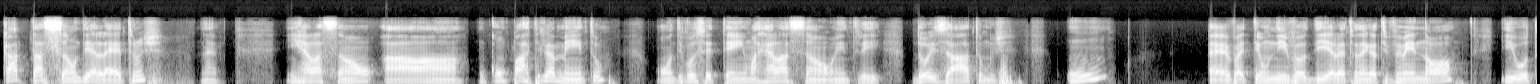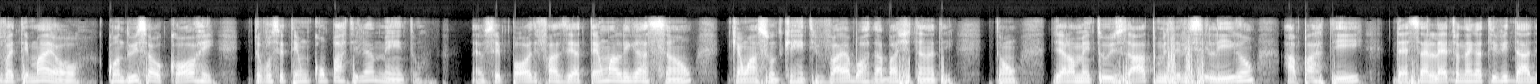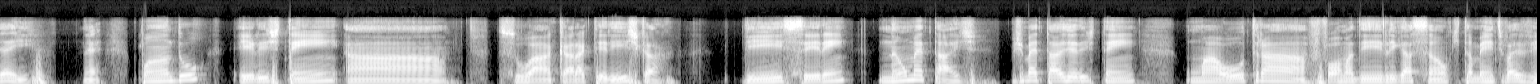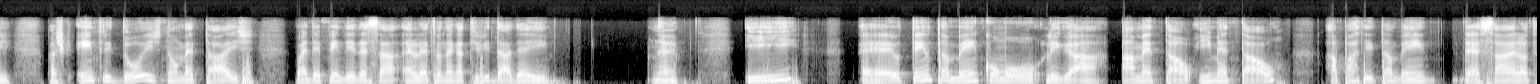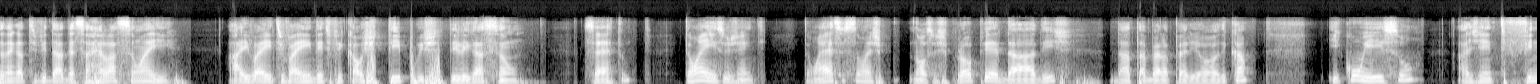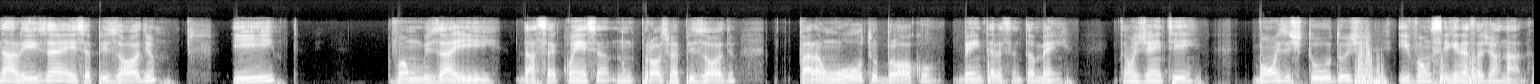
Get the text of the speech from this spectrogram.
captação de elétrons né, em relação a um compartilhamento onde você tem uma relação entre dois átomos, um é, vai ter um nível de eletronegatividade menor e o outro vai ter maior. Quando isso ocorre, então você tem um compartilhamento. Né? Você pode fazer até uma ligação, que é um assunto que a gente vai abordar bastante. Então, geralmente os átomos eles se ligam a partir dessa eletronegatividade aí, né? Quando eles têm a sua característica de serem não metais. Os metais eles têm uma outra forma de ligação que também a gente vai ver. Mas entre dois não metais vai depender dessa eletronegatividade aí, né? E é, eu tenho também como ligar a metal e metal a partir também dessa eletronegatividade, dessa relação aí. Aí vai, a gente vai identificar os tipos de ligação, certo? Então é isso, gente. Então essas são as nossas propriedades da tabela periódica. E com isso, a gente finaliza esse episódio e vamos aí dar sequência num próximo episódio para um outro bloco bem interessante também. Então, gente, bons estudos e vamos seguir nessa jornada.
